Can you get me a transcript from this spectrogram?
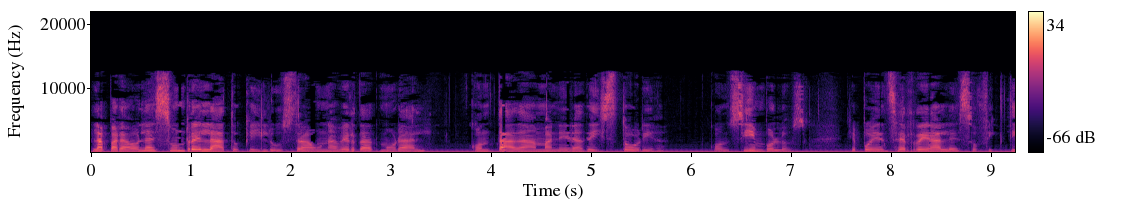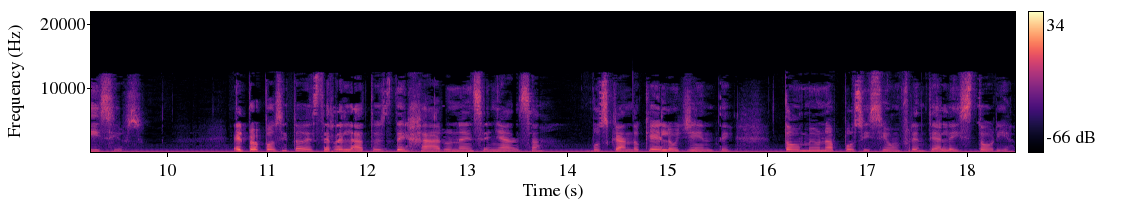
La parábola es un relato que ilustra una verdad moral contada a manera de historia, con símbolos que pueden ser reales o ficticios. El propósito de este relato es dejar una enseñanza, buscando que el oyente tome una posición frente a la historia.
